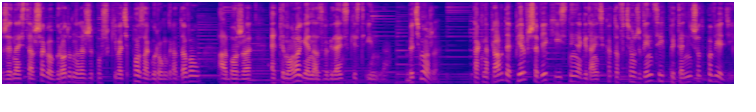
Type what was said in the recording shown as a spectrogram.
że najstarszego grodu należy poszukiwać poza Górą Gradową, albo że etymologia nazwy Gdańsk jest inna. Być może. Tak naprawdę pierwsze wieki istnienia Gdańska to wciąż więcej pytań niż odpowiedzi.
